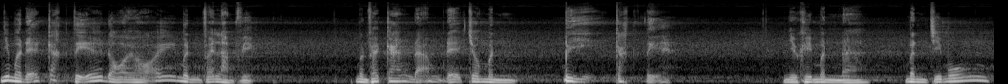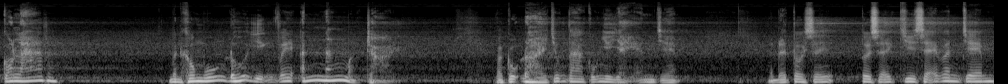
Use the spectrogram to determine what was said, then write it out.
Nhưng mà để cắt tỉa đòi hỏi mình phải làm việc. Mình phải can đảm để cho mình bị cắt tỉa. Nhiều khi mình à, mình chỉ muốn có lá thôi. Mình không muốn đối diện với ánh nắng mặt trời. Và cuộc đời chúng ta cũng như vậy, anh chị em. Để tôi sẽ tôi sẽ chia sẻ với anh chị em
